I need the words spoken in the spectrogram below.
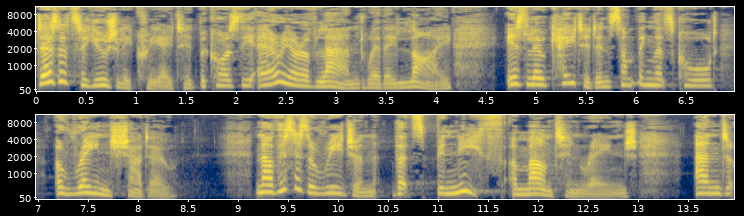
Deserts are usually created because the area of land where they lie is located in something that's called a rain shadow. Now, this is a region that's beneath a mountain range, and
